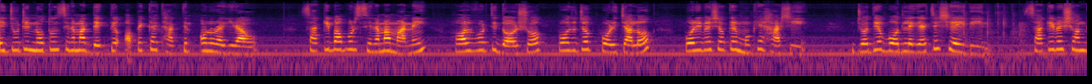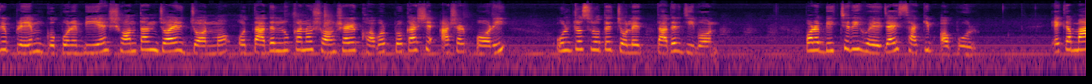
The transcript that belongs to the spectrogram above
এই জুটির নতুন সিনেমা দেখতে অপেক্ষায় থাকতেন অনুরাগীরাও সাকিব বাবুর সিনেমা মানেই হল ভর্তি দর্শক, প্রযোজক, পরিচালক, পরিবেশকের মুখে হাসি। যদিও বদলে গেছে সেই দিন। সাকিবের সঙ্গে প্রেম, গোপনে বিয়ে, সন্তান জয়ের জন্ম ও তাদের লুকানো সংসারের খবর প্রকাশ্যে আসার পরই উল্টো স্রোতে চলে তাদের জীবন। পরে বিচ্ছেদই হয়ে যায় সাকিব অপুর। একা মা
